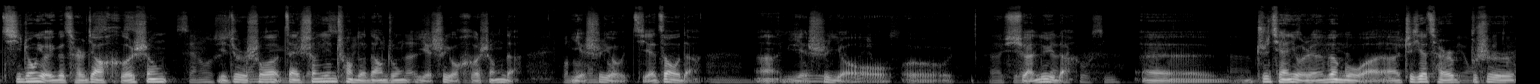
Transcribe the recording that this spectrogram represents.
其中有一个词儿叫和声，也就是说，在声音创作当中也是有和声的，也是有节奏的，啊，也是有呃旋律的。呃，之前有人问过我，呃这些词儿不是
